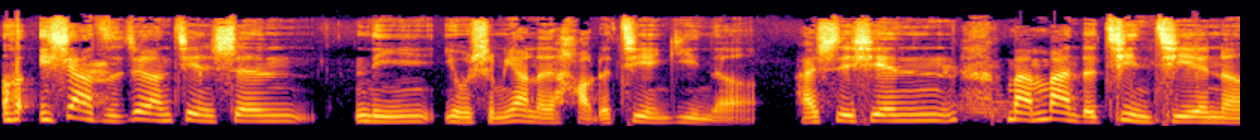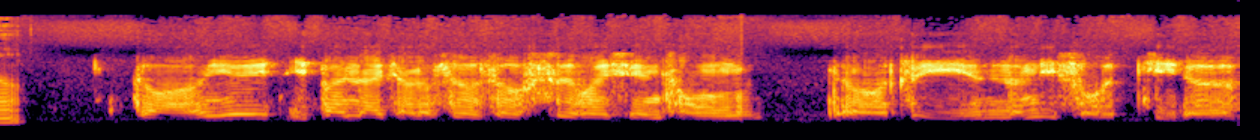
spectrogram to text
呃，一下子这样健身，你有什么样的好的建议呢？还是先慢慢的进阶呢？对啊，因为一般来讲的时候，是会先从呃自己能力所及的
